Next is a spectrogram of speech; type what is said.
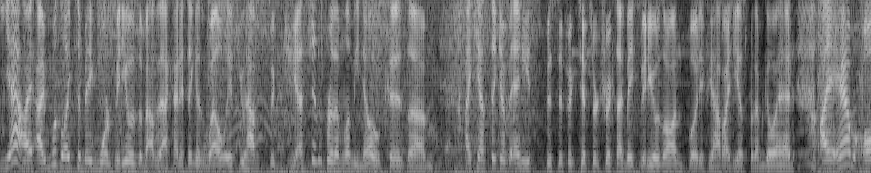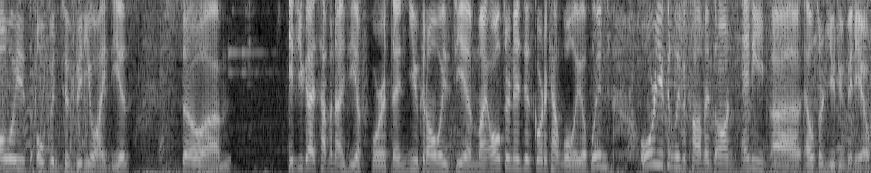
yeah, I, I, would like to make more videos about that kind of thing as well. If you have suggestions for them, let me know, because um, I can't think of any specific tips or tricks I make videos on, but if you have ideas for them, go ahead. I am always open to video ideas, so um, if you guys have an idea for it, then you can always DM my alternate Discord account, Lily of Wind, or you can leave a comment on any uh, Elsword YouTube video.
